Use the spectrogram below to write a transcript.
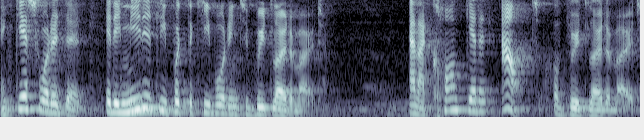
and guess what it did? It immediately put the keyboard into bootloader mode. And I can't get it out of bootloader mode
